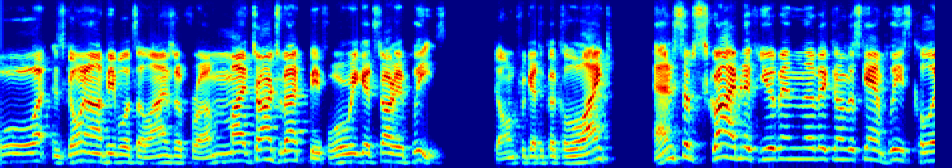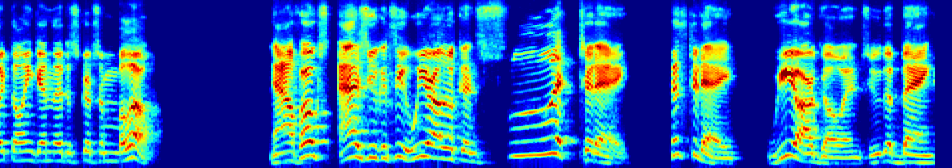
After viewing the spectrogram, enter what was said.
What is going on, people? It's Elijah from MyChargeBack. Before we get started, please don't forget to click like and subscribe. And if you've been the victim of a scam, please click the link in the description below. Now, folks, as you can see, we are looking slick today. Because today we are going to the bank,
